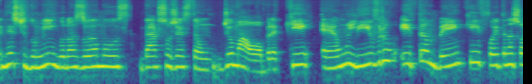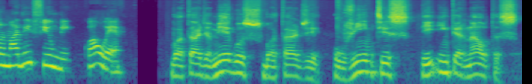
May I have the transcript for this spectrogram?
neste domingo nós vamos dar sugestão de uma obra que é um livro e também que foi transformada em filme. Qual é? Boa tarde, amigos. Boa tarde, ouvintes e internautas.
